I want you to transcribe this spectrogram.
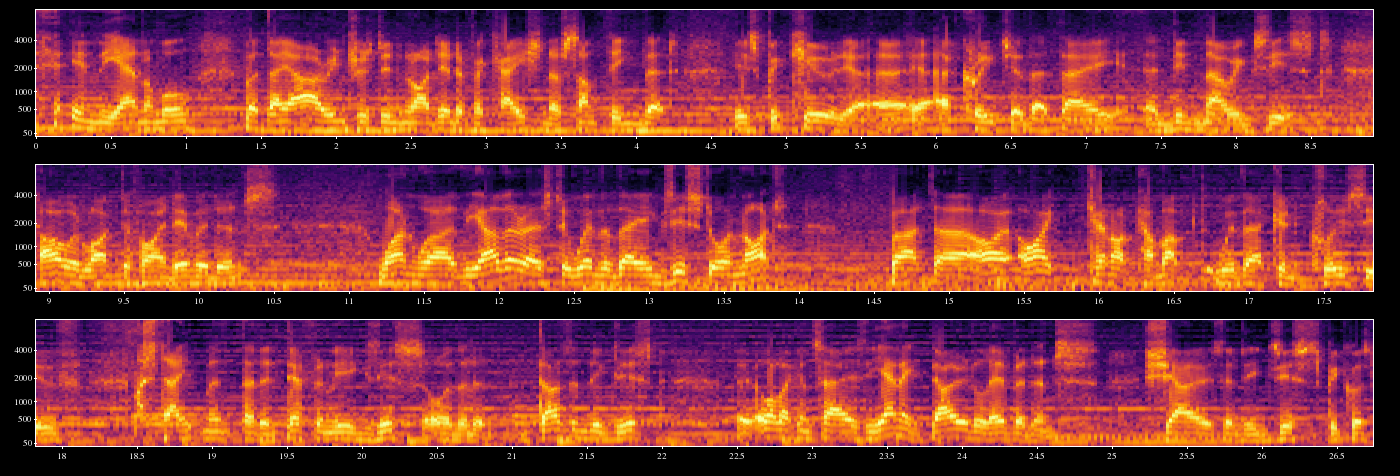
in the animal, but they are interested in identification of something that is peculiar, a, a creature that they uh, didn't know exist. I would like to find evidence one way or the other as to whether they exist or not. But uh, I, I, cannot come up with a conclusive statement that it definitely exists or that it doesn't exist. All I can say is the anecdotal evidence shows that it exists because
